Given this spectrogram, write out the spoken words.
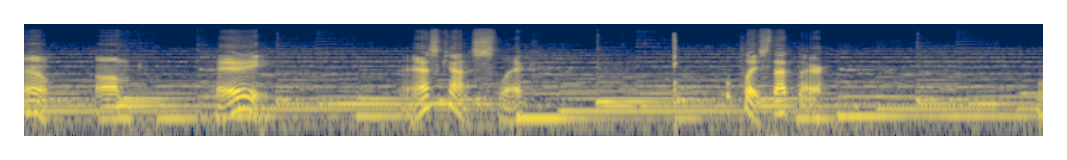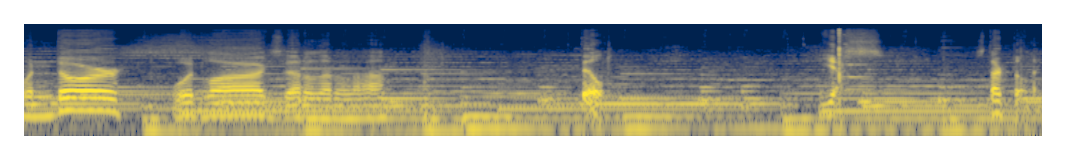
Oh, um... Hey! That's kind of slick. We'll place that there. Wooden door, wood logs, da da da da. Build. Yes. Start building.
